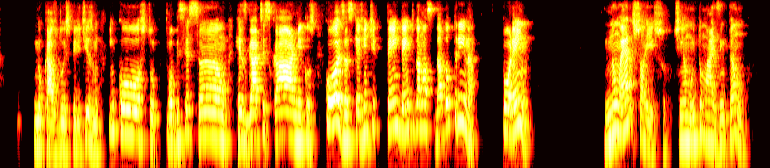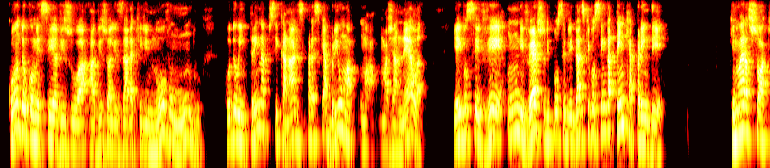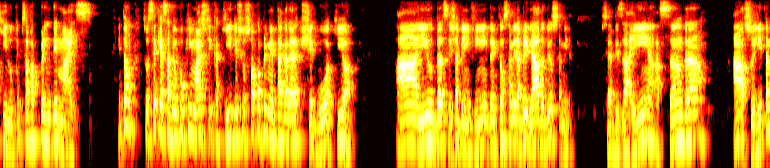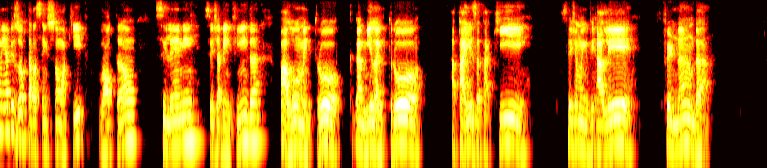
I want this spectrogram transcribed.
no caso do espiritismo, encosto, obsessão, resgates kármicos, coisas que a gente tem dentro da nossa da doutrina. Porém, não era só isso, tinha muito mais. Então, quando eu comecei a, visual, a visualizar aquele novo mundo, quando eu entrei na psicanálise, parece que abriu uma, uma, uma janela e aí você vê um universo de possibilidades que você ainda tem que aprender. Que não era só aquilo, que eu precisava aprender mais. Então, se você quer saber um pouquinho mais, fica aqui. Deixa eu só cumprimentar a galera que chegou aqui, ó. Ah, Hilda, seja bem-vinda. Então, Samira, obrigado, viu, Samira? Você avisar aí, a Sandra. Ah, a Sueli também avisou que estava sem som aqui. Valtão, Silene, seja bem-vinda. Paloma entrou, Camila entrou, a Thaisa está aqui, sejam bem-vindos. Ale, Fernanda,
